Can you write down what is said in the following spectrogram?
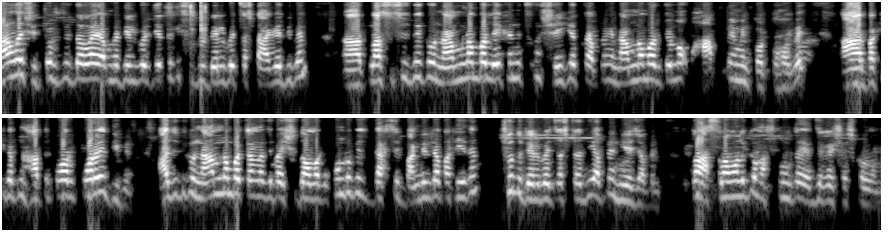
বাংলাদেশের চৌষট্টি তলায় আমরা ডেলিভারি দিয়ে থাকি, শুধু ডেলিভারি চার্জটা আগে দিবেন। আর প্লাস হচ্ছে যদি কেউ নাম নাম্বার লেখা নিচ্ছেন সেই ক্ষেত্রে আপনাকে নাম নাম্বার জন্য হাফ পেমেন্ট করতে হবে। আর বাকিটা আপনি হাতে পাওয়ার পরে দিবেন। আর যদি কেউ নাম নাম্বার চান না যে ভাই, শুধু আমাকে পনেরো পিস ব্যাক্সের বান্ডিলটা পাঠিয়ে দেন, শুধু ডেলিভারি চার্জটা দিয়ে আপনি নিয়ে যাবেন। তো আসসালামু আলাইকুম, আজকের মতো এক জায়গায় শেষ করলাম।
